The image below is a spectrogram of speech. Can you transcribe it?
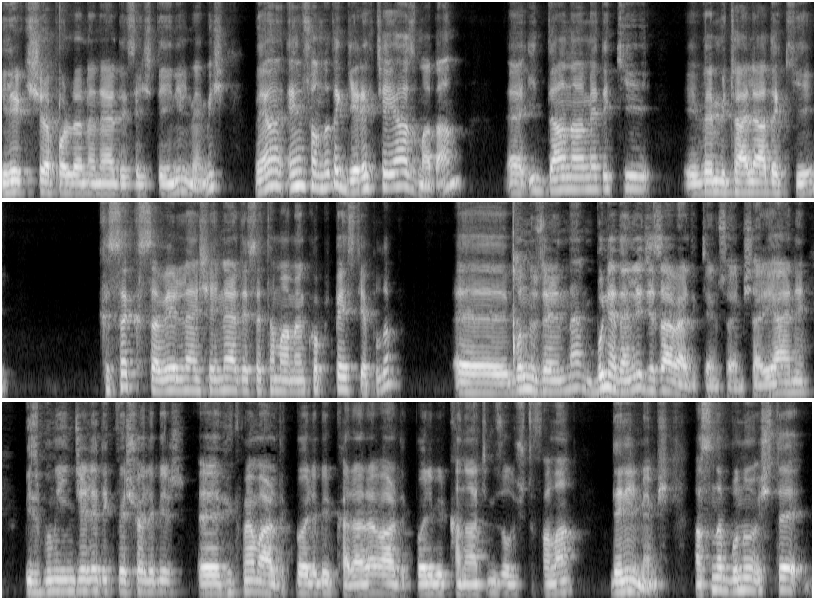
Bilirkişi raporlarına neredeyse hiç değinilmemiş. Ve en sonunda da gerekçe yazmadan e, iddianamedeki e, ve mütaladaki kısa kısa verilen şey neredeyse tamamen copy paste yapılıp e, bunun üzerinden bu nedenle ceza verdiklerini söylemişler. Yani biz bunu inceledik ve şöyle bir e, hükme vardık, böyle bir karara vardık, böyle bir kanaatimiz oluştu falan denilmemiş. Aslında bunu işte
